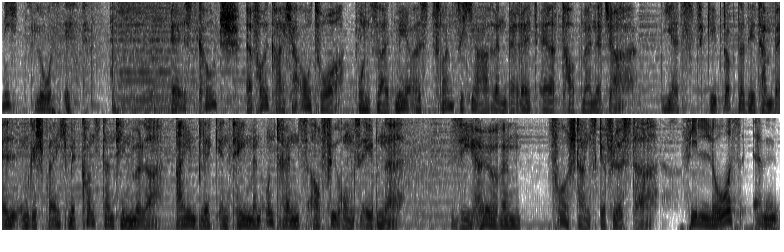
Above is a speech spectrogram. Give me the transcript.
nichts los ist. Er ist Coach, erfolgreicher Autor und seit mehr als 20 Jahren berät er Topmanager. Jetzt gibt Dr. Detambell im Gespräch mit Konstantin Müller Einblick in Themen und Trends auf Führungsebene. Sie hören Vorstandsgeflüster. Viel los. Ähm,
